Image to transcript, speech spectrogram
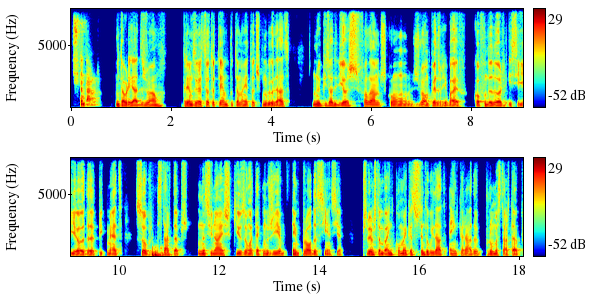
sustentáveis. Muito obrigado, João. Queremos agradecer o teu tempo, também a tua disponibilidade. No episódio de hoje falamos com João Pedro Ribeiro, cofundador e CEO da PicMed, sobre startups nacionais que usam a tecnologia em prol da ciência. Percebemos também como é que a sustentabilidade é encarada por uma startup.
